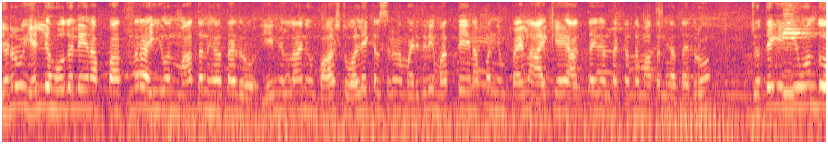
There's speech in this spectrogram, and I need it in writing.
ಜನರು ಎಲ್ಲಿ ಹೋದಲ್ಲಿ ಏನಪ್ಪ ಅಂತಂದ್ರೆ ಈ ಒಂದು ಮಾತನ್ನು ಹೇಳ್ತಾ ಇದ್ರು. ಏನಿಲ್ಲ, ನೀವು ಬಹಳಷ್ಟು ಒಳ್ಳೆ ಕೆಲಸಗಳನ್ನ ಮಾಡಿದಿರಿ, ಮತ್ತೆ ಏನಪ್ಪ ನಿಮ್ಮ ಪ್ಯಾನ್ ಆಯ್ಕೆ ಆಗ್ತಾ ಇದೆ ಅಂತಕ್ಕಂಥ ಮಾತನ್ನು ಹೇಳ್ತಾ ಇದ್ರು. ಜೊತೆಗೆ ಈ ಒಂದು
